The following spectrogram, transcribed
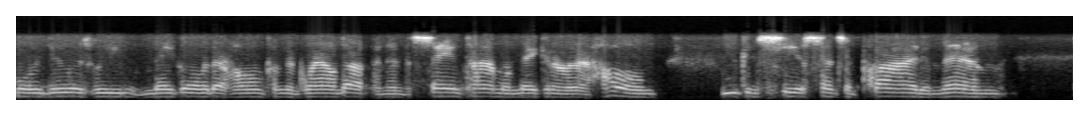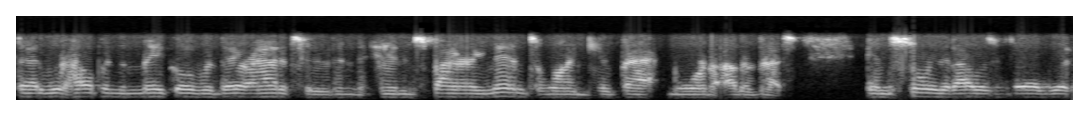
what we do is we make over their home from the ground up, and at the same time we're making over their home, you can see a sense of pride in them that we're helping to make over their attitude and, and inspiring them to want to give back more to other vets. And the story that I was involved with,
